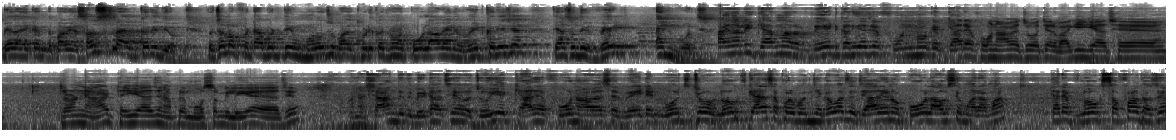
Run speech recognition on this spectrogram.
બે લાઇકન દબાવીને સબસ્ક્રાઇબ કરી દો તો ચલો ફટાફટથી મળું છું. પાછું થોડીક જ કોલ આવે એને વેઇટ કરીએ છીએ. ત્યાં સુધી વેઇટ એન્ડ વોચ ફાઇનલી ક્યારના વેઇટ કરીએ છીએ? ફોનનો કે ક્યારે ફોન આવે? જો અત્યારે વાગી ગયા છે ત્રણ ને આઠ થઈ ગયા છે ને આપણે મોસંબી લઈ આવ્યા છે. અને શાંતિથી બેઠા છે. હવે જોઈએ ક્યારે ફોન આવે છે. વેઇટ એન્ડ વોચ જો લોક ક્યારે સફળ બનશે ખબર છે? જ્યારે એનો કોલ આવશે મારામાં ત્યારે વ્લોગ સફળ થશે.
